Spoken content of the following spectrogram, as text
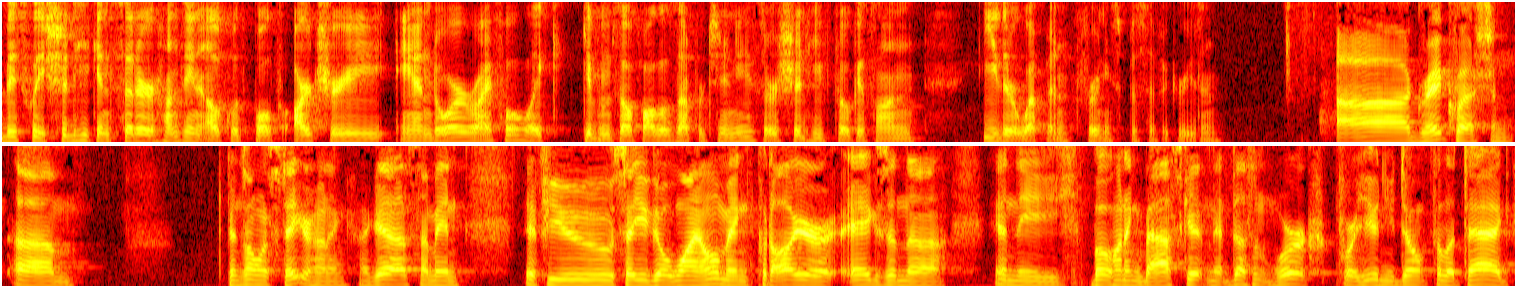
basically should he consider hunting elk with both archery and or rifle, like give himself all those opportunities, or should he focus on either weapon for any specific reason? Uh, great question. Um, depends on what state you're hunting, I guess. I mean, if you say you go Wyoming, put all your eggs in the in the bow hunting basket, and it doesn't work for you, and you don't fill a tag,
